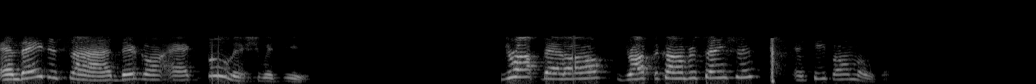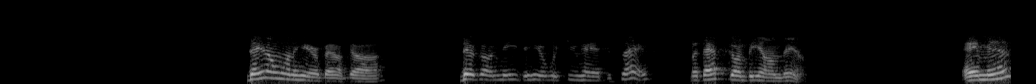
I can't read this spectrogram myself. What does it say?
and they decide they're going to act foolish with you. Drop that off, drop the conversation, and keep on moving. They don't want to hear about God. They're going to need to hear what you had to say but that's going to be on them. Amen?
